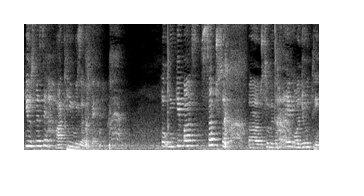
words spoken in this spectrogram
कि उसमें से हाथी गुजरते हैं। तो उनके पास सब सब सुविधाएँ मौजूद थी।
